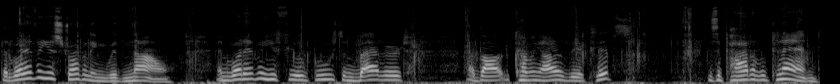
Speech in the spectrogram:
that whatever you're struggling with now, and whatever you feel bruised and battered about coming out of the eclipse, is a part of a plan.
